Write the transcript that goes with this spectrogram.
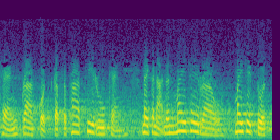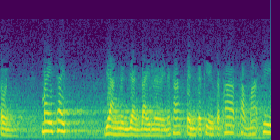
แข็งปรากฏกับสภาพที่รู้แข็ง ในขณะนั้นไม่ใช่เรา ไม่ใช่ตัวตน ไม่ใช่อย่างหนึ่งอย่างใดเลยนะคะ เป็นแต่เพียงสภาพธรรมะที่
